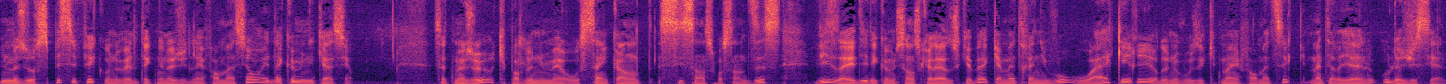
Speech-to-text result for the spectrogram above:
une mesure spécifique aux nouvelles technologies de l'information et de la communication. Cette mesure, qui porte le numéro 50-670, vise à aider les commissions scolaires du Québec à mettre à niveau ou à acquérir de nouveaux équipements informatiques, matériels ou logiciels.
